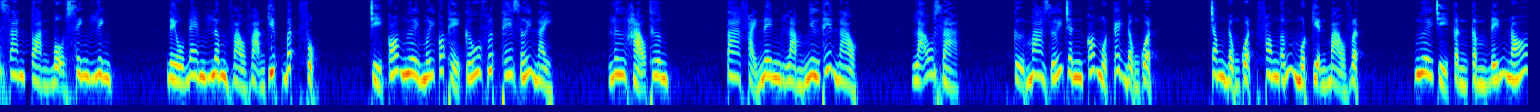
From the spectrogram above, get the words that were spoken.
gian toàn bộ sinh linh, đều đem lâm vào vạn kiếp bất phục, chỉ có ngươi mới có thể cứu vớt thế giới này. lư hảo thương, ta phải nên làm như thế nào. lão già, cử ma dưới chân có một cái động quật, trong động quật phong ấm một kiện bảo vật, ngươi chỉ cần cầm đến nó,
